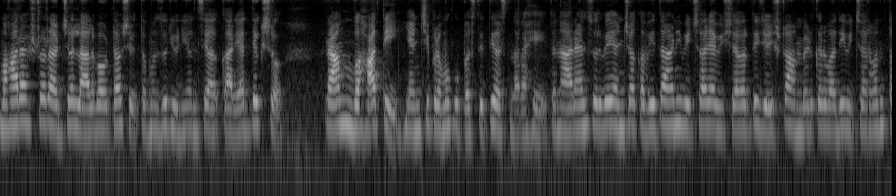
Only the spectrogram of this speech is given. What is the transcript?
महाराष्ट्र राज्य लालबावटा शेतमजूर युनियनचे कार्याध्यक्ष राम बहाते यांची प्रमुख उपस्थिती असणार आहे. तर नारायण सुर्वे यांच्या कविता आणि विचार या विषयावरती ज्येष्ठ आंबेडकरवादी विचारवंत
